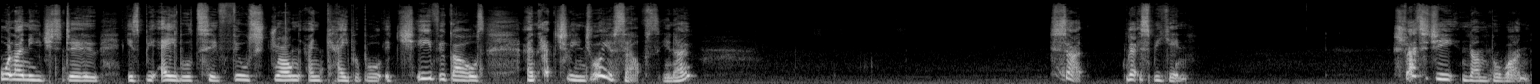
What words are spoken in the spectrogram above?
All I need you to do is be able to feel strong and capable, achieve your goals, and actually enjoy yourselves, you know? So, let's begin. Strategy number one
